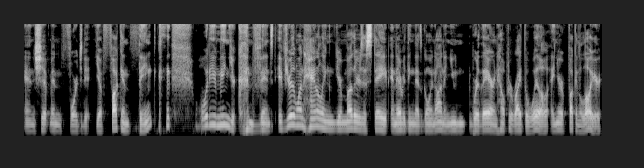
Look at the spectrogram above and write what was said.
and Shipman forged it. You fucking think? what do you mean you're convinced? If you're the one handling your mother's estate and everything that's going on and you were there and helped her write the will and you're a fucking lawyer,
